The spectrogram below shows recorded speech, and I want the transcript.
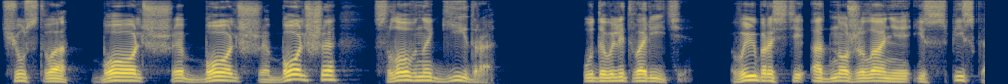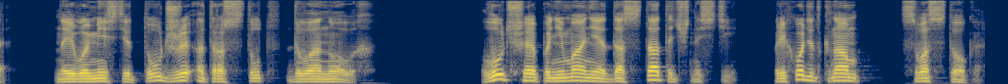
Чувство «больше, больше, больше» словно гидра. Удовлетворите, Выбросьте одно желание из списка, на его месте тут же отрастут два новых. Лучшее понимание достаточности приходит к нам с Востока.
